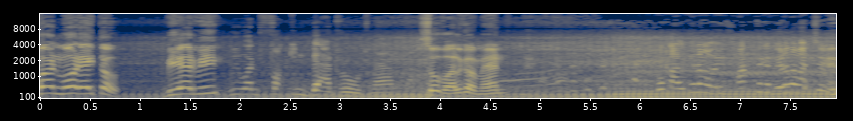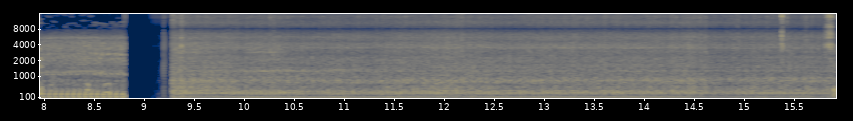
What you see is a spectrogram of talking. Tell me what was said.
want more এই তো BRB We want fucking bad roads, man. so vulgar man. ও কালকে না ওই ফাঁক থেকে বেরোতে পারছে না সো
